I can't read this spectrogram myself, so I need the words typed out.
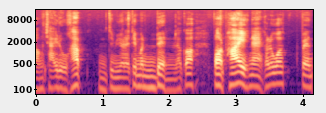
ลองใช้ดูครับมันจะมีอะไรที่มันเด่นแล้วก็ปลอดภัยนะเขาเรียกว่าเป็น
